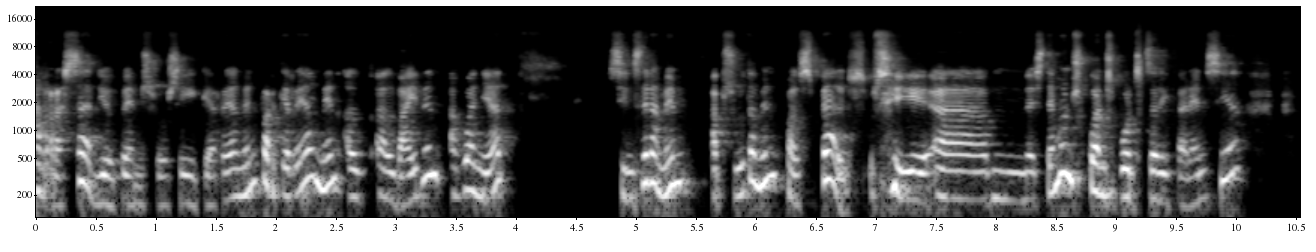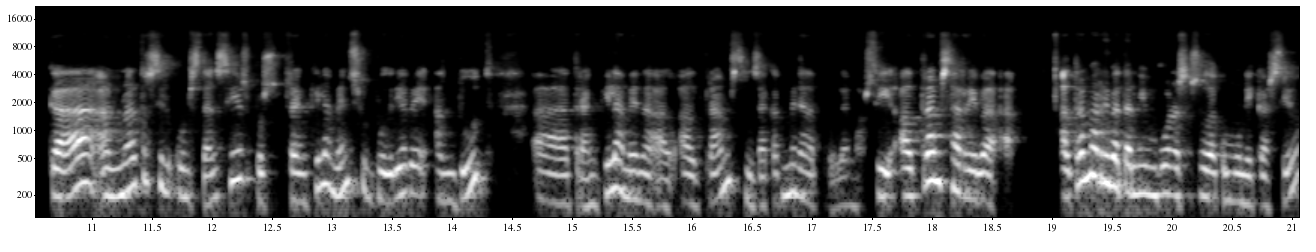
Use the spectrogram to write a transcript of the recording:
arrasat, jo penso. O sigui, que realment, perquè realment el, el Biden ha guanyat sincerament, absolutament pels pèls. O sigui, eh, estem uns quants vots de diferència que en altres circumstàncies doncs, tranquil·lament s'ho podria haver endut eh, tranquil·lament al, al tram sense cap mena de problema. O sigui, el tram s'arriba el tram arriba a tenir un bon assessor de comunicació.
